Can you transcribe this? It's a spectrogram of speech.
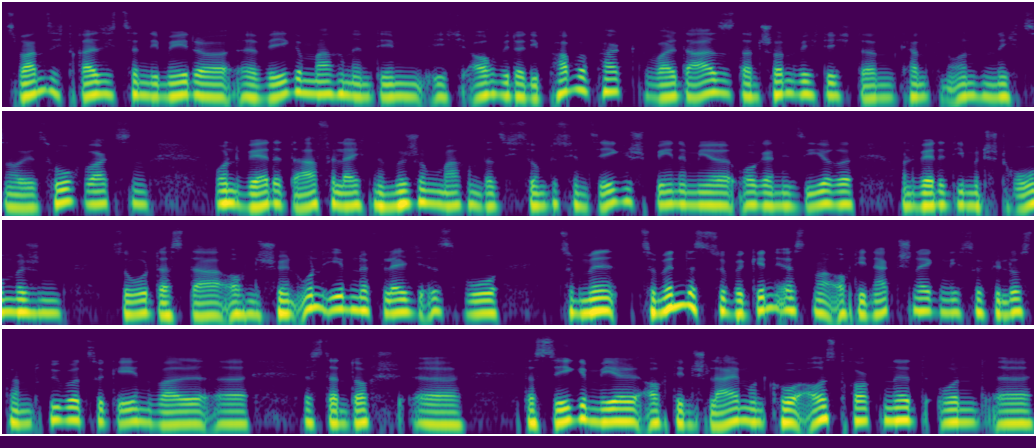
20, 30 Zentimeter äh, Wege machen, indem ich auch wieder die Pappe packe, weil da ist es dann schon wichtig, dann kann von unten nichts Neues hochwachsen und werde da vielleicht eine Mischung machen, dass ich so ein bisschen Sägespäne mir organisiere und werde die mit Strom mischen, so dass da auch eine schön unebene Fläche ist, wo zum, zumindest zu Beginn erstmal auch die Nacktschnecken nicht so viel Lust haben, drüber zu gehen, weil äh, es dann doch äh, das Sägemehl auch den Schleim und Co. austrocknet und äh,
